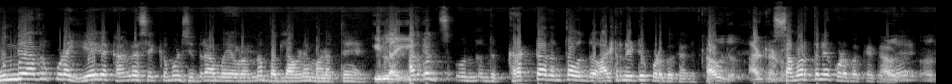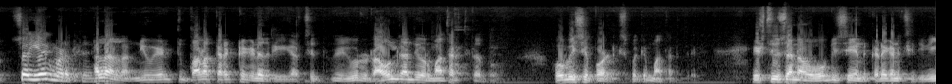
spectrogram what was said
ಮುಂದೆ ಆದರೂ ಕೂಡ ಹೇಗೆ ಕಾಂಗ್ರೆಸ್ ಹೈಕಮಾಂಡ್ ಸಿದ್ದರಾಮಯ್ಯ ಅವರನ್ನ ಬದಲಾವಣೆ ಮಾಡುತ್ತೆ? ಇಲ್ಲ ಒಂದು- ಕರೆಕ್ಟ್ ಆದಂತ ಒಂದು ಆಲ್ಟರ್ನೇಟಿವ್ ಕೊಡಬೇಕಾಗುತ್ತೆ. ಹೌದು ಸಮರ್ಥನೆ ಕೊಡಬೇಕಾಗುತ್ತೆ. ಸೊ ಹೇಗೆ ಮಾಡುತ್ತೆ? ಅಲ್ಲ ಅಲ್ಲ ನೀವು ಹೇಳ್ತೀವಿ ಬಹಳ ಕರೆಕ್ಟ್ ಹೇಳಿದ್ರಿ ಈಗ ಇವರು ರಾಹುಲ್ ಗಾಂಧಿ ಅವರು ಮಾತಾಡ್ತಿರೋದು. ಒ ಬಿ ಸಿ ಪಾಲಿಟಿಕ್ಸ್ ಬಗ್ಗೆ ಮಾತಾಡ್ತೀವಿ. ಇಷ್ಟು ದಿವಸ ನಾವು ಒ ಬಿ ಸಿಯನ್ನು ಕಡೆಗಣಿಸಿದ್ವಿ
